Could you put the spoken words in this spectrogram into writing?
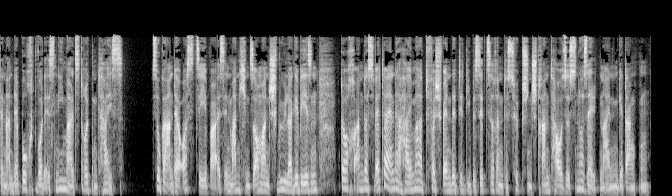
denn an der Bucht wurde es niemals drückend heiß. Sogar an der Ostsee war es in manchen Sommern schwüler gewesen, doch an das Wetter in der Heimat verschwendete die Besitzerin des hübschen Strandhauses nur selten einen Gedanken.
